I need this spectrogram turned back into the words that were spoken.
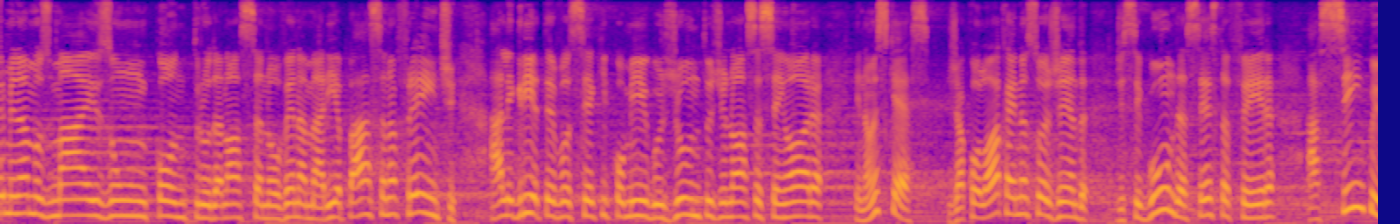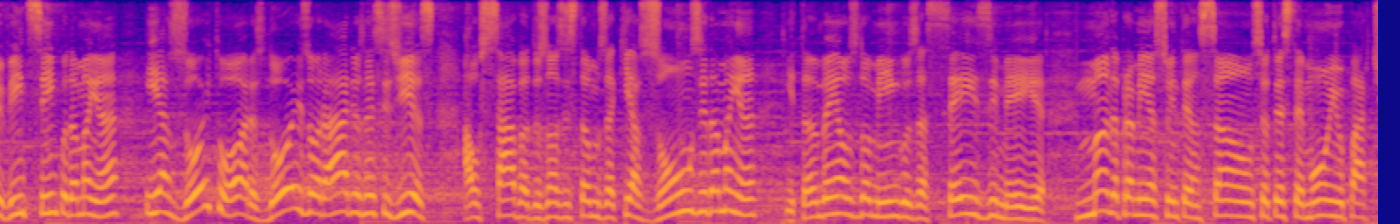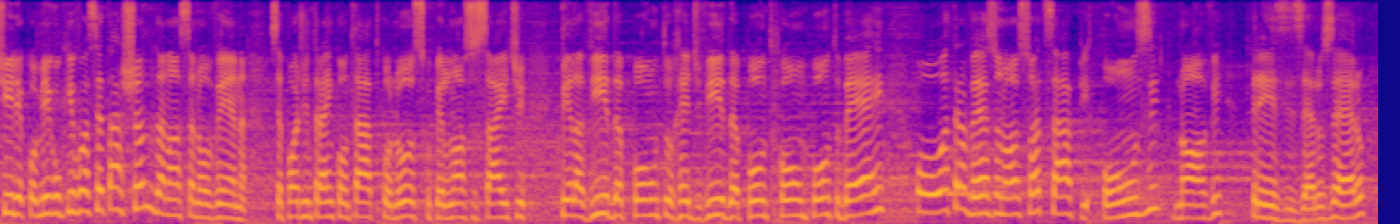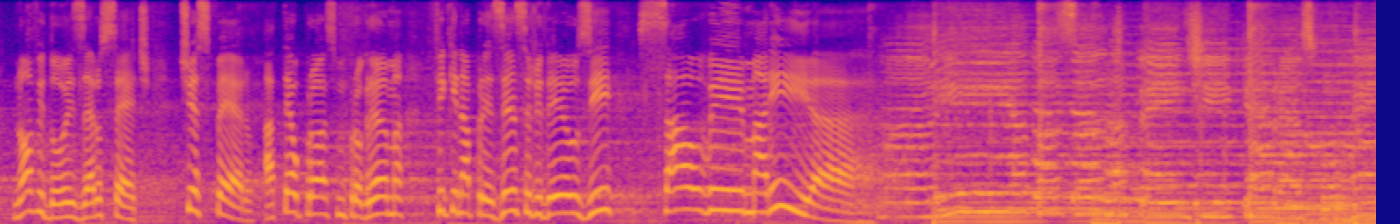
Terminamos mais um encontro da nossa novena Maria Passa na Frente. A alegria ter você aqui comigo, junto de Nossa Senhora. E não esquece, já coloca aí na sua agenda, de segunda a sexta-feira, às 5h25 da manhã e às 8 horas, dois horários nesses dias. Aos sábados nós estamos aqui às 11 da manhã e também aos domingos às 6 e meia. Manda para mim a sua intenção, seu testemunho, partilha comigo o que você está achando da nossa novena. Você pode entrar em contato conosco pelo nosso site pelavida.redvida.com.br ou através do nosso WhatsApp 11 9 1300 9207. Te espero. Até o próximo programa. Fique na presença de Deus e salve Maria! Maria passa na frente, quebra as correntes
